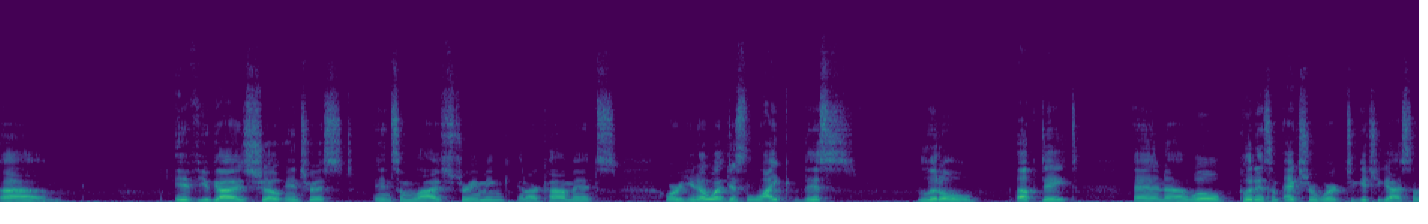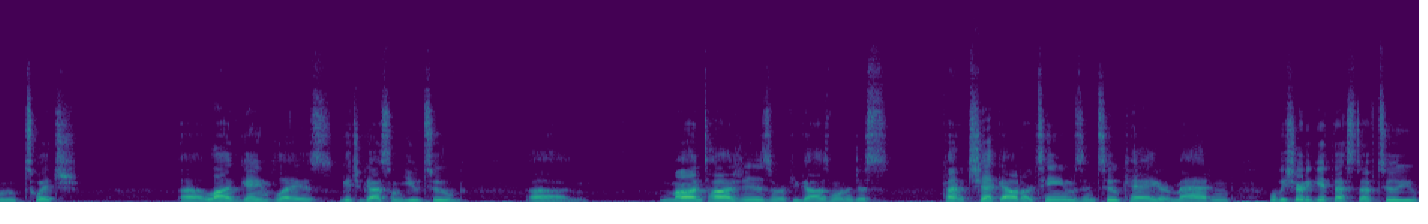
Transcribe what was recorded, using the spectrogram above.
Um, if you guys show interest in some live streaming in our comments, or you know what, just like this little update, and uh, we'll put in some extra work to get you guys some Twitch uh, live gameplays, get you guys some YouTube um montages, or if you guys want to just kind of check out our teams in 2K or Madden, we'll be sure to get that stuff to you.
